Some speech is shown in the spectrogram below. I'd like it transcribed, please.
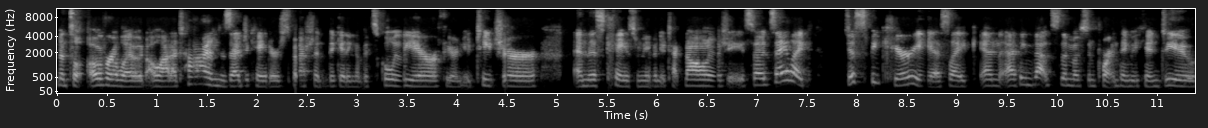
mental overload a lot of times as educators especially at the beginning of a school year or if you're a new teacher in this case when we have a new technology. So i'd say like just be curious like and i think that's the most important thing we can do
